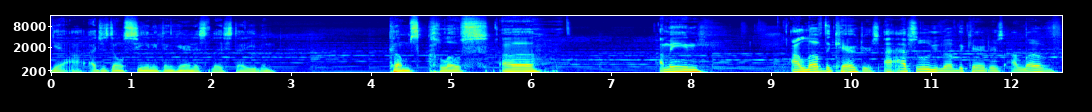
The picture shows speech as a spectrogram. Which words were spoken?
yeah, I, I just don't see anything here in this list that even comes close. Uh, I mean, I love the characters. I absolutely love the characters. I love.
